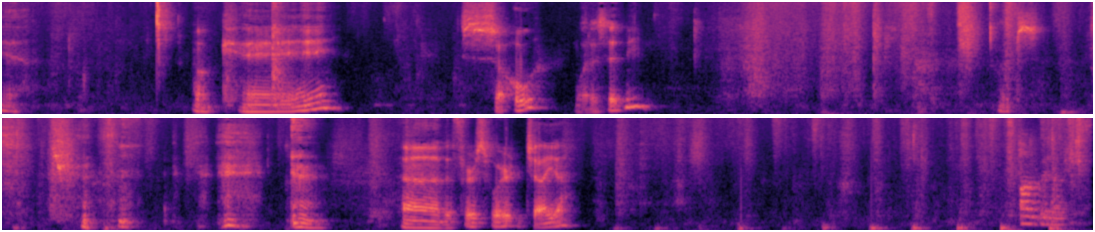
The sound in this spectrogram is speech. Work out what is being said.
Yeah. Okay. So, what does it mean? Oops. uh, the first word, Jaya. All glories.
